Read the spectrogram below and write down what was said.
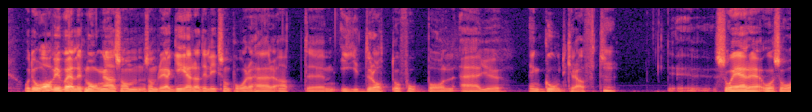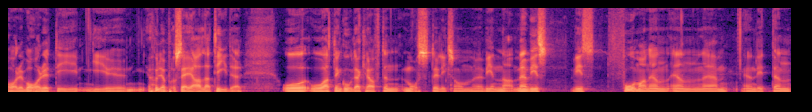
Och då var vi väldigt många som, som reagerade liksom på det här att eh, idrott och fotboll är ju en god kraft. Mm. Eh, så är det och så har det varit i, i höll jag på att säga, alla tider. Och, och att den goda kraften måste liksom vinna. Men visst, visst får man en, en, eh, en liten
